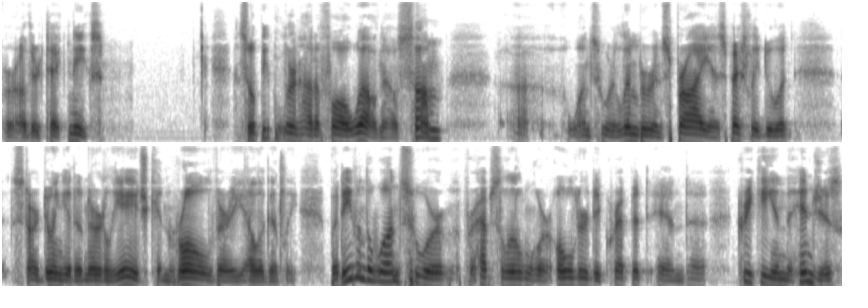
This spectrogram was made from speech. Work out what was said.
or other techniques. And so people learn how to fall well. Now, some, uh, the ones who are limber and spry, and especially do it, start doing it at an early age, can roll very elegantly. But even the ones who are perhaps a little more older, decrepit, and uh, creaky in the hinges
